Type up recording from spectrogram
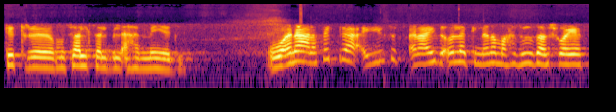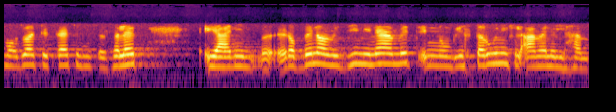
تتر مسلسل بالأهمية دي. وأنا على فكرة يوسف أنا عايزة أقول لك إن أنا محظوظة شوية في موضوع التترات والمسلسلات. يعني ربنا مديني نعمة إنه بيختاروني في الأعمال الهامة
